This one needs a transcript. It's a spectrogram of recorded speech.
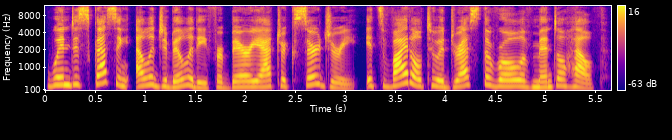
When discussing eligibility for bariatric surgery, it's vital to address the role of mental health.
